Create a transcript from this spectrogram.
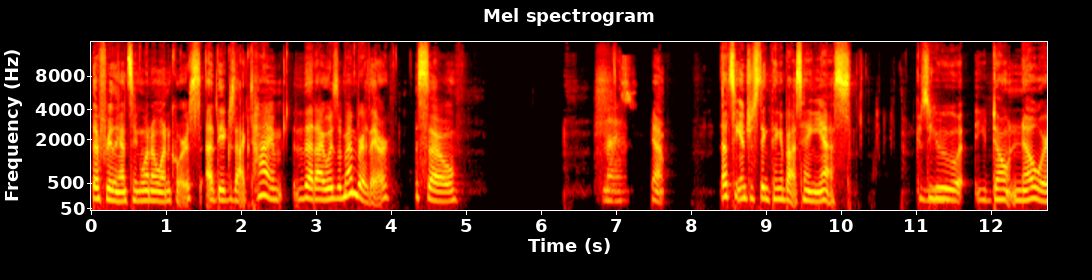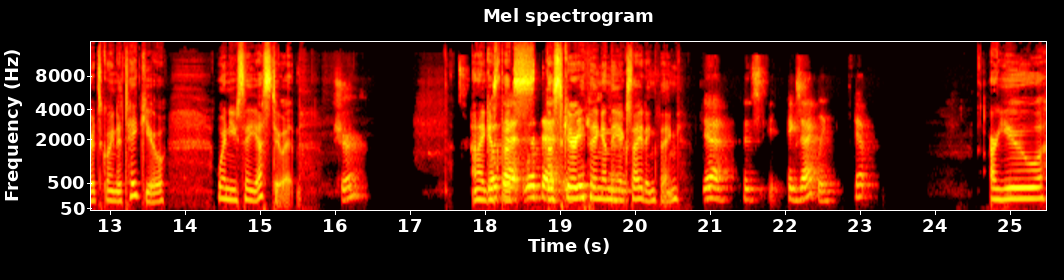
the freelancing 101 course at the exact time that I was a member there. So, Nice. Yeah, that's the interesting thing about saying yes because Mhm. you you don't know where it's going to take you when you say yes to it. Sure. And I guess What that's what that the scary thing and the exciting thing. Yeah. It's exactly. Yep. Are you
